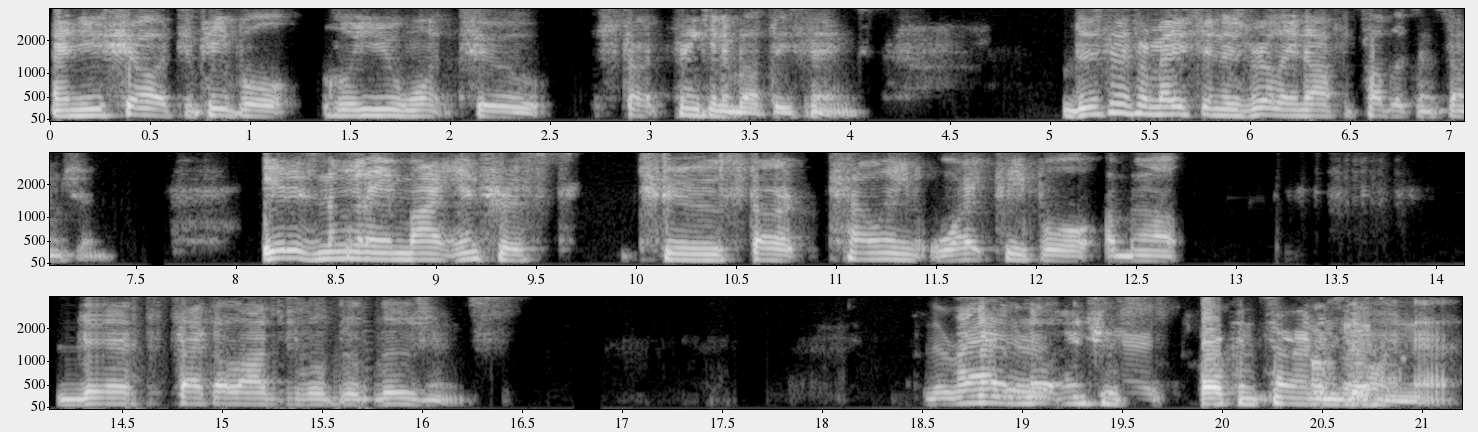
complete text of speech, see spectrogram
And you show it to people who you want to start thinking about these things. This information is really not for public consumption. It is not in my interest to start telling white people about their psychological delusions. The I have no interest or concern in doing that.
